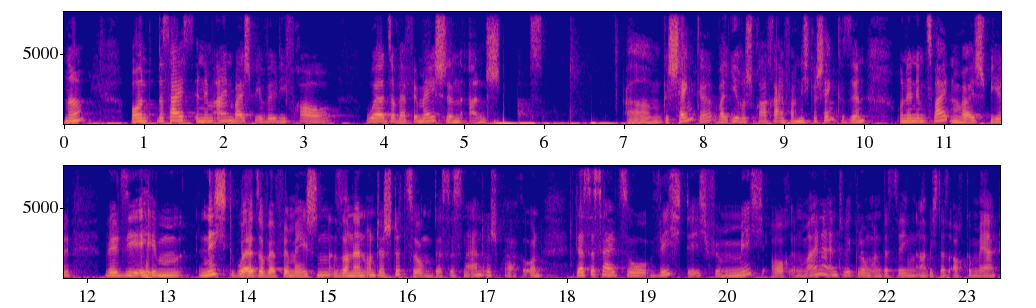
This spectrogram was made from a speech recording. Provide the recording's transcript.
Ne? Und das heißt, in dem einen Beispiel will die Frau Words of Affirmation anstatt ähm, Geschenke, weil ihre Sprache einfach nicht Geschenke sind. Und in dem zweiten Beispiel will sie eben nicht Words of Affirmation, sondern Unterstützung. Das ist eine andere Sprache. Und das ist halt so wichtig für mich auch in meiner Entwicklung. Und deswegen habe ich das auch gemerkt,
